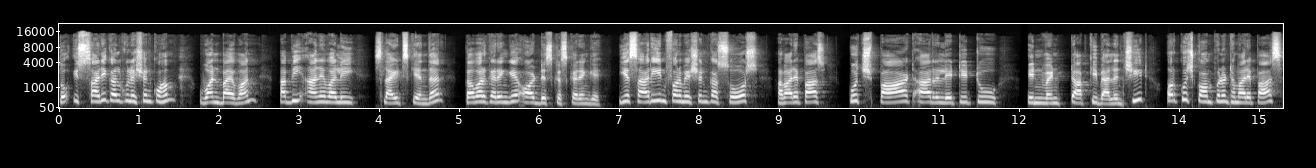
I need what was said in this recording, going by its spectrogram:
तो इस सारी कैलकुलेशन को हम वन बाय वन अभी आने वाली स्लाइड्स के अंदर कवर करेंगे और डिस्कस करेंगे। ये सारी इंफॉर्मेशन का सोर्स हमारे पास कुछ part are related to invent आपकी बैलेंस शीट और कुछ कंपोनेंट हमारे पास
